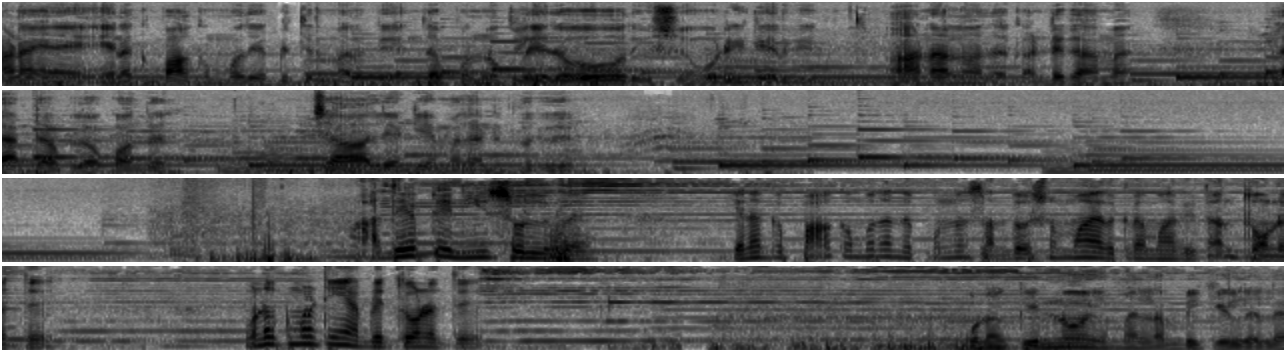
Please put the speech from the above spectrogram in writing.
ஆனால் எனக்கு பார்க்கும்போது எப்படி திரும்ப இருக்குது இந்த பொண்ணுக்குள்ள ஏதோ ஒரு விஷயம் ஓடிக்கிட்டே இருக்கு. ஆனாலும் அதை கண்டுக்காம லேப்டாப்பில் உட்காந்து ஜாலியாக கேம் விளையாண்டுட்டு இருக்குது. அது எப்படி நீ சொல்லுவ? எனக்கு பார்க்கும்போது அந்த பொண்ணு சந்தோஷமாக இருக்கிற மாதிரி தான் தோணுது. உனக்கு மட்டும் ஏன் அப்படி தோணுது? உனக்கு இன்னும் என் மேல் நம்பிக்கை இல்லைல்ல?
